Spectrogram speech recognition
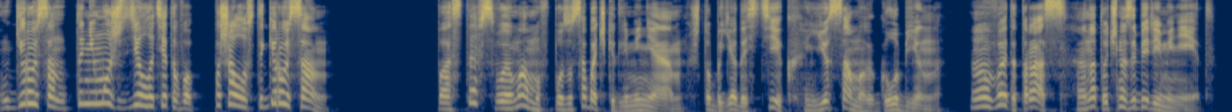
Герой-сан, ты не можешь сделать этого! Пожалуйста, Герой-сан!» «Поставь свою маму в позу собачки для меня, чтобы я достиг ее самых глубин. В этот раз она точно забеременеет».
